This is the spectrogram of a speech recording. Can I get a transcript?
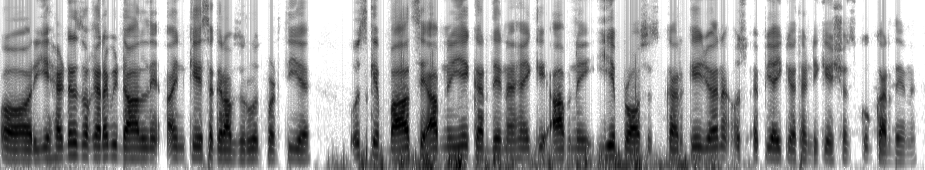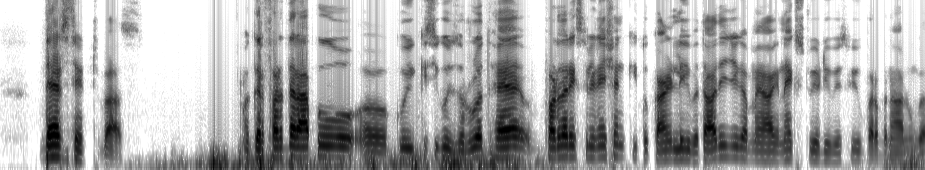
और ये हेडर्स वगैरह भी डाल दें, इन केस अगर आप ज़रूरत पड़ती है। उसके बाद से आपने ये कर देना है कि आपने ये प्रोसेस करके जो है ना, उस एपीआई के ऑथेंटिकेशन को कर देना है। दैट्स इट बस। अगर फर्दर आपको कोई किसी को ज़रूरत है फर्दर एक्सप्लेनेशन की तो काइंडली बता दीजिएगा। मैं नेक्स्ट वीडियो इसके ऊपर बना लूँगा।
